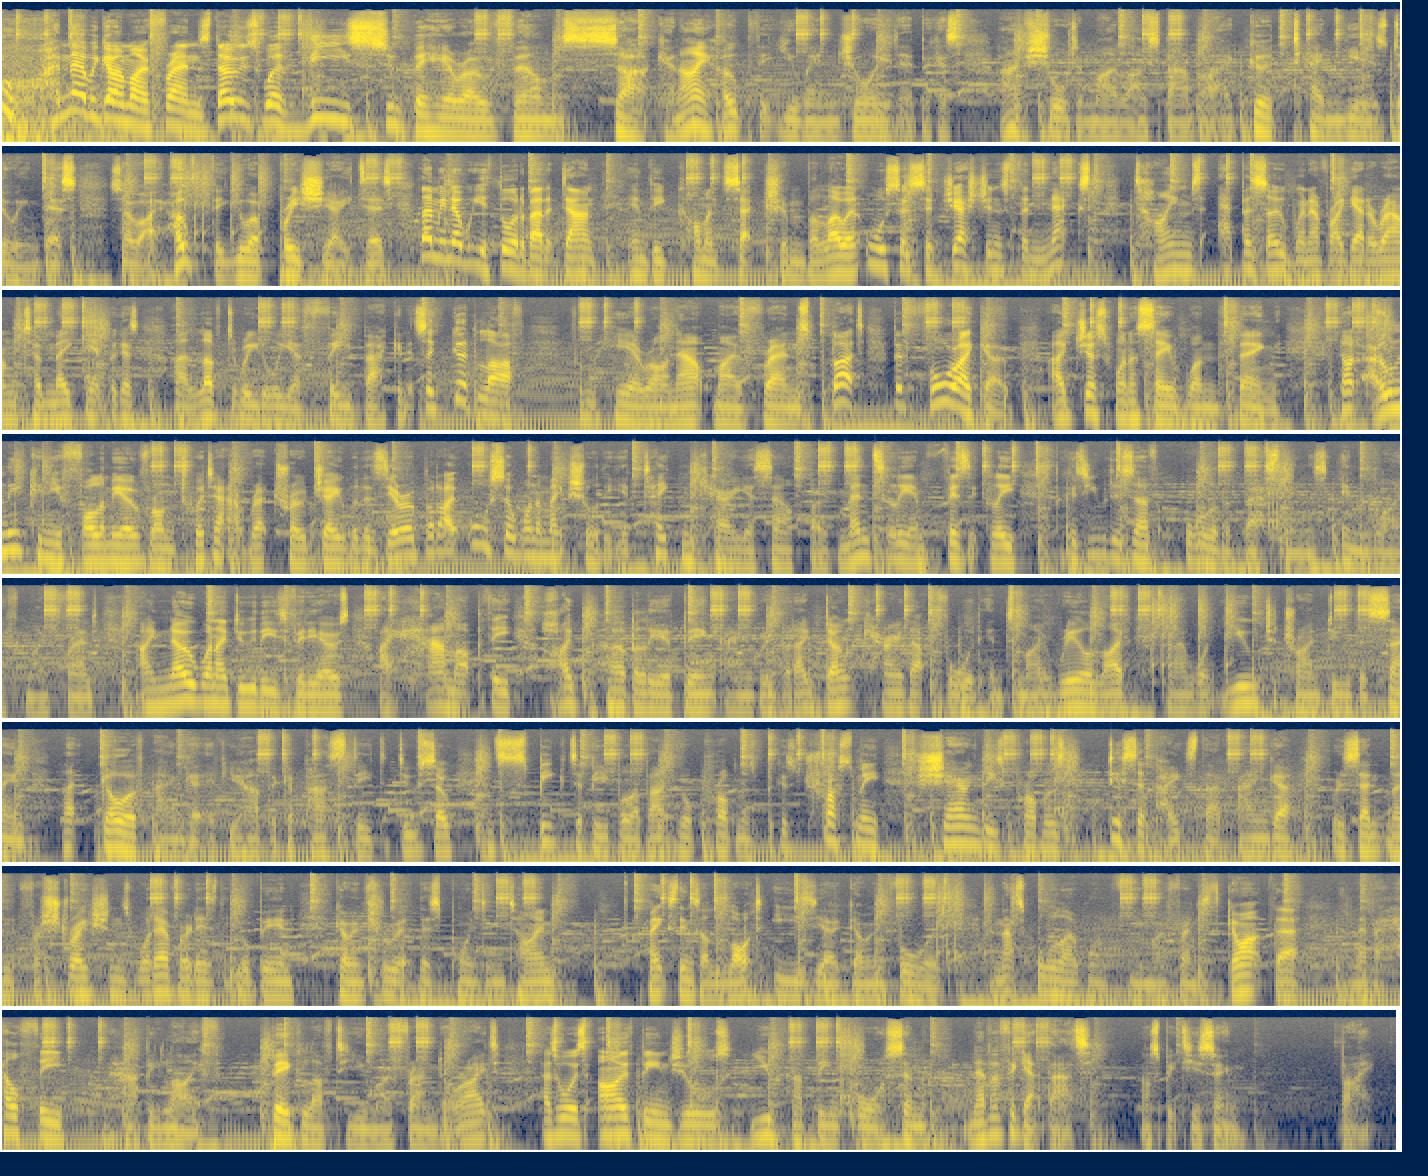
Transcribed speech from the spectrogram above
And there we go, my friends. Those were these superhero films suck, and I hope that you enjoyed it because I've shortened my lifespan by a good 10 years doing this. So I hope that you appreciate it. Let me know what you thought about it down in the comment section below, and also suggestions for next time's episode whenever I get around to making it because I love to read all your feedback, and it's a good laugh from here on out, my friends. But before I go, I just want to say one thing. Not only can you follow me over on Twitter at RetroJ with a zero, but I also want to make sure sure that you're taking care of yourself both mentally and physically because you deserve all of the best things in life, my friend. I know when I do these videos, I ham up the hyperbole of being angry, but I don't carry that forward into my real life, and I want you to try and do the same. Let go of anger if you have the capacity to do so, and speak to people about your problems because trust me, sharing these problems dissipates that anger, resentment, frustrations, whatever it is that you're being going through at this point in time makes things a lot easier going forward. And that's all I want for you, my friends, to go out there and live a healthy and happy life. Big love to you, my friend, all right? As always, I've been Jules. You have been awesome. Never forget that. I'll speak to you soon. Bye.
